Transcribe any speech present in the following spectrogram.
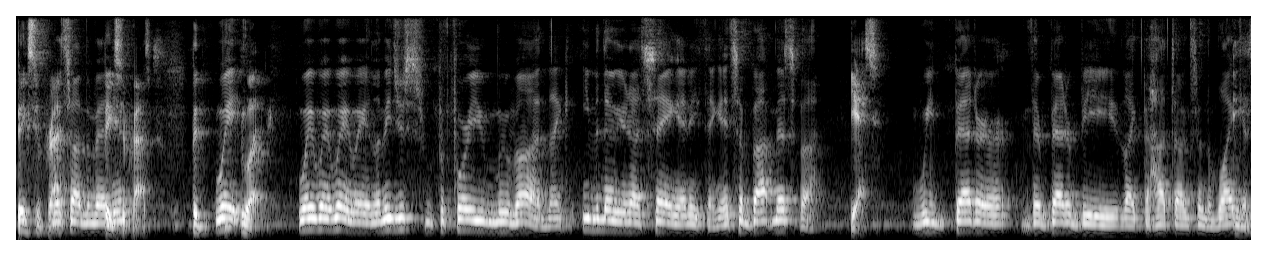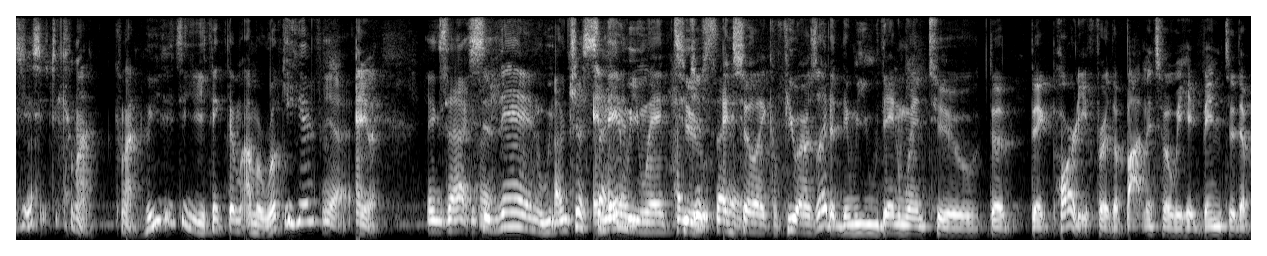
big surprise What's on the menu? big surprise but Wait. what Wait, wait, wait, wait. Let me just, before you move on, like, even though you're not saying anything, it's a bat mitzvah. yes We better, there better be, like, the hot dogs and the blankets. come on come on who you, you think them, i'm a rookie here Yeah. anyway Exactly. So then we, I'm just saying. and then we went to, and so like a few hours later, then we then went to the big party for the bat mitzvah. We had been to the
